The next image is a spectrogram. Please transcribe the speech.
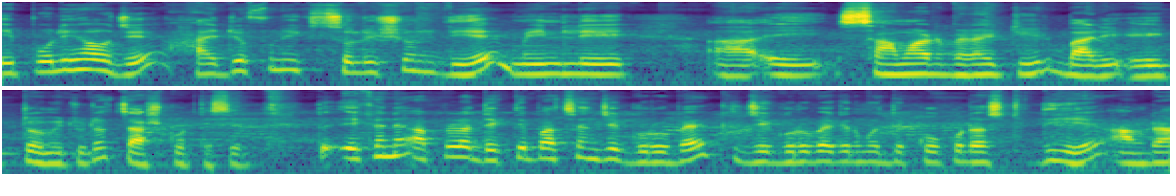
এই পলি হাউজে হাইড্রোফোনিক সলিউশন দিয়ে মেইনলি এই সামার ভ্যারাইটির বাড়ি এইট টমেটোটা চাষ করতেছি। তো এখানে আপনারা দেখতে পাচ্ছেন যে গ্রো ব্যাগ, যে গ্রো ব্যাগের মধ্যে কোকোডাস্ট দিয়ে আমরা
